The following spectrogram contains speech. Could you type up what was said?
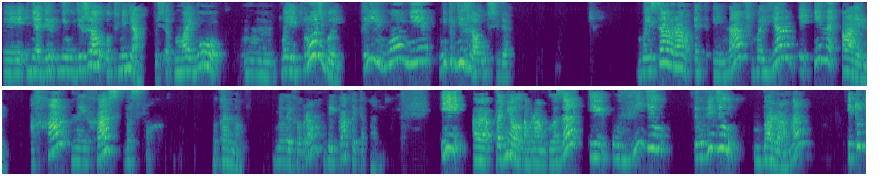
И э, не, удержал от меня, то есть от моего, моей просьбы, ты его не, не придержал у себя. Вайсаврам эт эйнав, вайярам и ине айль. Ахар Нейхас Басфах. Вакарнав. Велех Авраам, Бейках это Али. И э, поднял Авраам глаза и увидел, и увидел барана. И тут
